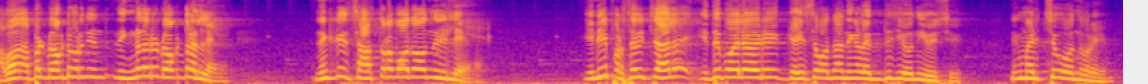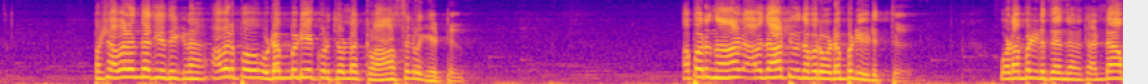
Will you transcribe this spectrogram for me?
അപ്പോൾ അപ്പോൾ ഡോക്ടർ പറഞ്ഞു നിങ്ങളൊരു ഡോക്ടറല്ലേ നിങ്ങൾക്ക് ശാസ്ത്രബോധമൊന്നുമില്ലേ ഇനി പ്രസവിച്ചാൽ ഇതുപോലെ ഒരു കേസ് വന്നാൽ നിങ്ങൾ എന്ത് ചെയ്യുമെന്ന് ചോദിച്ചു. നിങ്ങൾ മരിച്ചു പോകുമെന്ന് പറയും. പക്ഷെ അവരെന്താ ചെയ്തിരിക്കണേ? അവരിപ്പോൾ ഉടമ്പടിയെക്കുറിച്ചുള്ള ക്ലാസ്സുകൾ കേട്ട്. അപ്പോൾ ഒരു നാ അവർ നാട്ടിൽ വന്നപ്പോൾ ഒരു ഉടമ്പടി എടുത്ത്. ഉടമ്പടി എടുത്ത് എന്താണ്? രണ്ടാം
